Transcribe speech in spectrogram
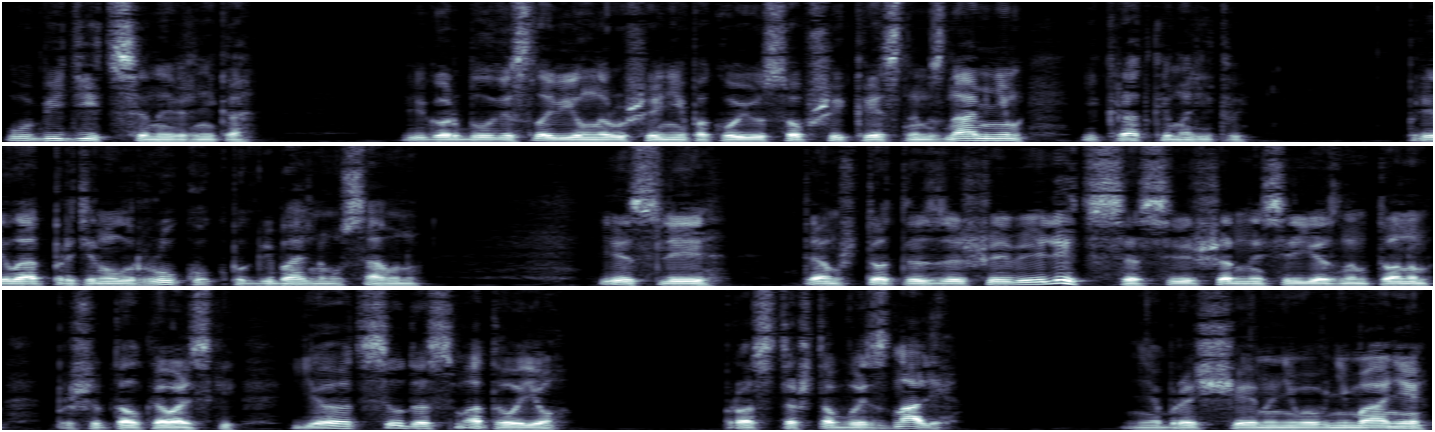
убедиться наверняка. Вигор благословил нарушение покоя усопшей крестным знаменем и краткой молитвой. Прилад протянул руку к погребальному савану. — Если там что-то зашевелится, — совершенно серьезным тоном прошептал Ковальский, — я отсюда сматываю. Просто чтобы вы знали. Не обращая на него внимания,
